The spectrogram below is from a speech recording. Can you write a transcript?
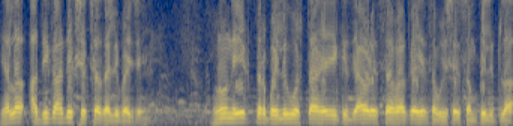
ह्याला अधिकाधिक शिक्षा झाली पाहिजे. म्हणून एक तर पहिली गोष्ट आहे की ज्यावेळेस सहभाग हे विषय संपेल इथला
